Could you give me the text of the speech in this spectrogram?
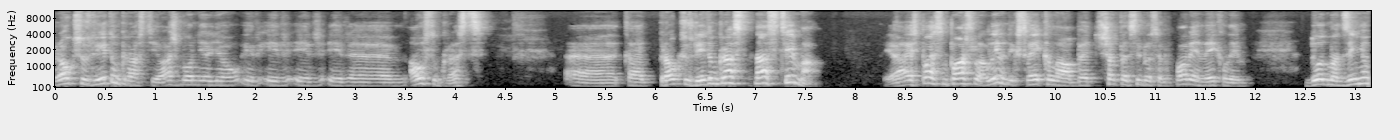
brauks uz rietumkrastu, jo Ašborn ir jau ir, ir, ir, ir um, austrumkrasts, uh, tā brauks uz rietumkrastu, nāc ciemā, Jā, es esmu pārsvarā Lievnieks veikalā, bet pēc ir ar pāriem veikaliem. Dod man ziņu,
